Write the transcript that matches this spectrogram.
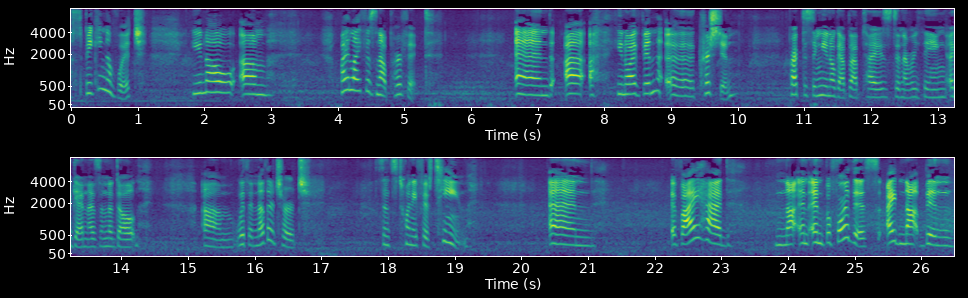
speaking of which, you know, um, my life is not perfect. And, uh, you know, I've been a Christian practicing, you know, got baptized and everything again as an adult um, with another church since 2015. And if I had not, and, and before this, I'd not been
